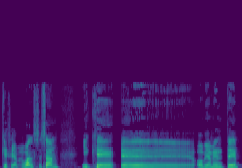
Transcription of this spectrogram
que se llama igual Shazam y que eh, obviamente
